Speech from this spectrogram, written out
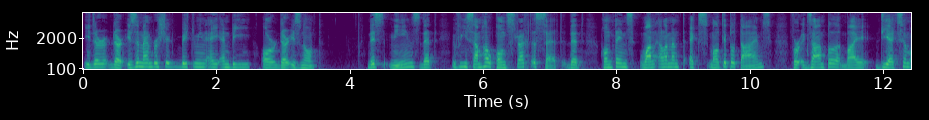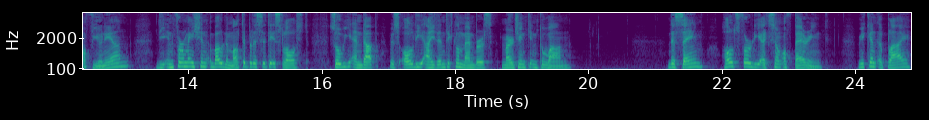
Either there is a membership between A and B, or there is not. This means that if we somehow construct a set that contains one element x multiple times, for example by the axiom of union, the information about the multiplicity is lost, so we end up with all the identical members merging into one. The same holds for the axiom of pairing. We can apply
